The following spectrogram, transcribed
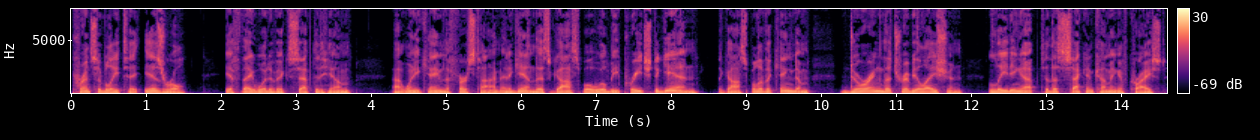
principally to Israel, if they would have accepted him uh, when he came the first time. And again, this gospel will be preached again, the gospel of the kingdom, during the tribulation leading up to the second coming of Christ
